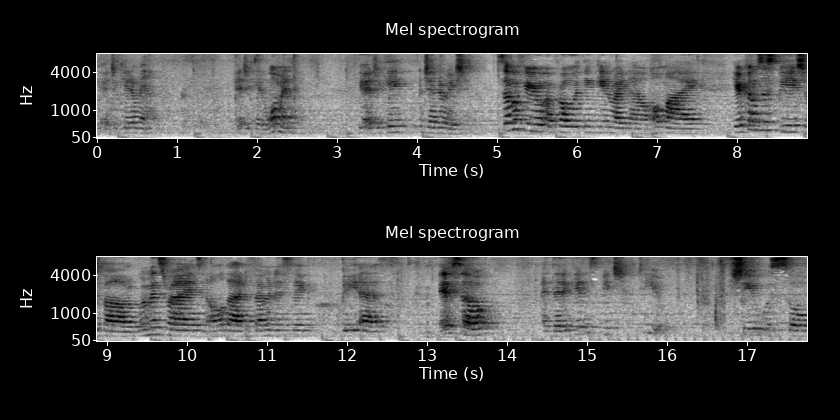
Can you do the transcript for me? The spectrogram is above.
you educate a man. You educate a woman, you educate a generation. Some of you are probably thinking right now, oh my, here comes a speech about women's rights and all that feministic BS. If so, I dedicate the speech to you. She was so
